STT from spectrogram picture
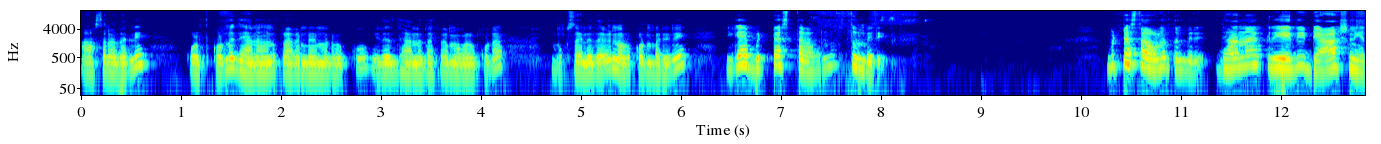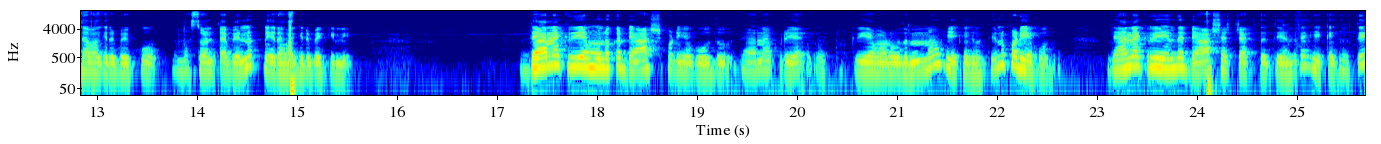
ಆಸನದಲ್ಲಿ ಕುಳಿತುಕೊಂಡು ಧ್ಯಾನವನ್ನು ಪ್ರಾರಂಭ ಮಾಡಬೇಕು. ಇದು ಧ್ಯಾನದ ಕ್ರಮಗಳು ಕೂಡ ಬುಕ್ಸಲ್ಲಿದ್ದಾವೆ. ನೋಡ್ಕೊಂಡು ಬರೀರಿ ಈಗ ಬಿಟ್ಟ ಸ್ಥಳವನ್ನು ತುಂಬಿರಿ. ಬಿಟ್ಟ ಸ್ಥಳವನ್ನು ತುಂಬಿರಿ. ಧ್ಯಾನ ಕ್ರಿಯೆಯಲ್ಲಿ ಡ್ಯಾಶ್ ನೇರವಾಗಿರಬೇಕು. ನಮ್ಮ ಸೊಂಟ ಬೆನ್ನು ನೇರವಾಗಿರಬೇಕು ಇಲ್ಲಿ ಧ್ಯಾನ ಕ್ರಿಯೆ ಮೂಲಕ ಡ್ಯಾಶ್ ಪಡೆಯಬಹುದು. ಧ್ಯಾನ ಕ್ರಿಯ ಕ್ರಿಯೆ ಮಾಡುವುದನ್ನು ನಾವು ಏಕಾಗ್ರತೆಯನ್ನು ಪಡೆಯಬಹುದು. ಧ್ಯಾನ ಕ್ರಿಯೆಯಿಂದ ಡ್ಯಾಶ್ ಹೆಚ್ಚಾಗ್ತೈತೆ ಅಂದರೆ ಏಕಾಗ್ರತೆ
